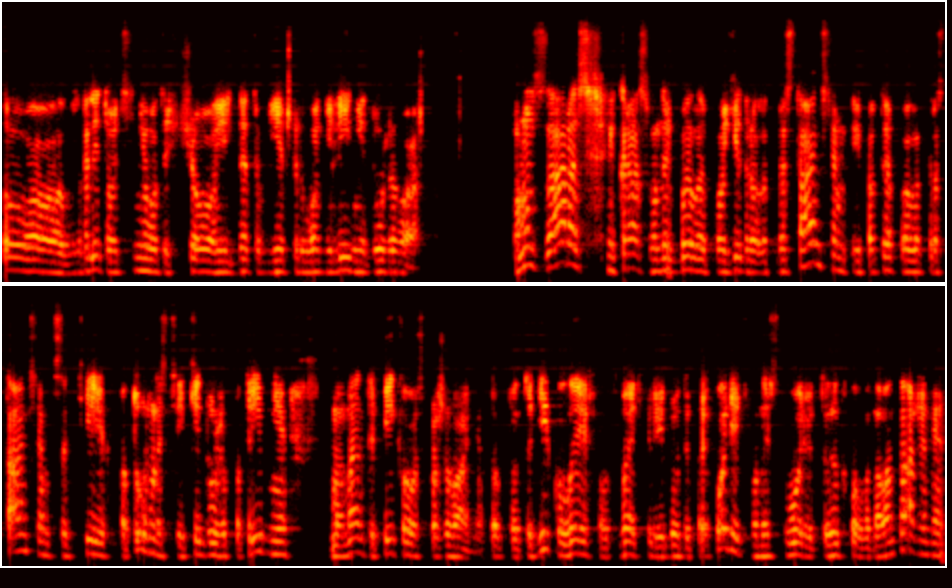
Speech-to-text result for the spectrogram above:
то взагалі то оцінювати, що йде там є червоні лінії, дуже важко. Тому зараз якраз вони били по гідроелектростанціям і по теплоелектростанціям. Це ті потужності, які дуже потрібні в моменти пікового споживання. Тобто тоді, коли от ввечері люди приходять, вони створюють додаткове навантаження,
